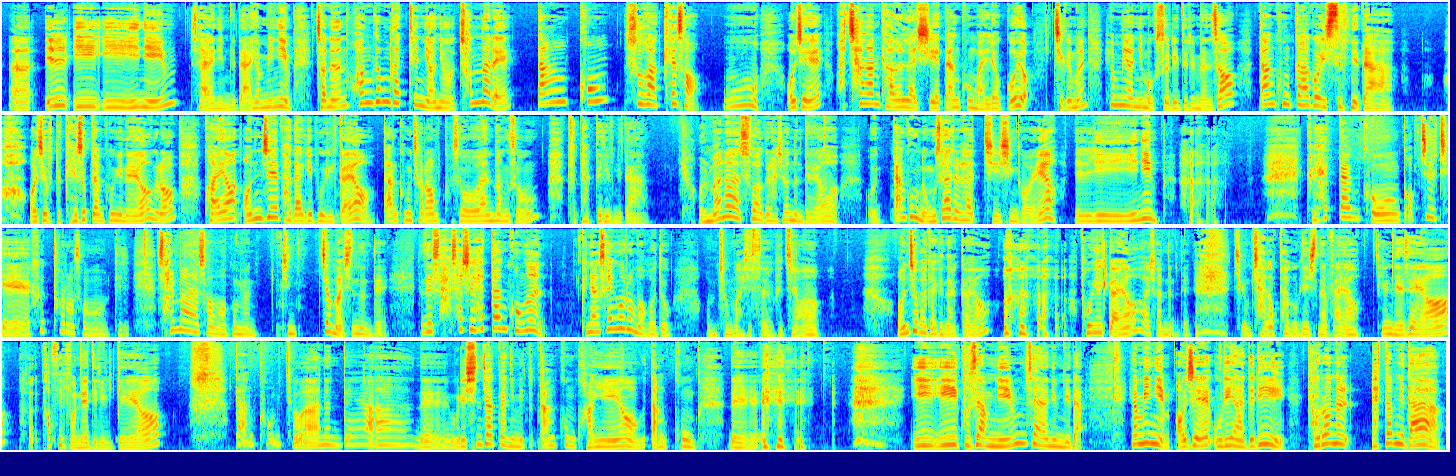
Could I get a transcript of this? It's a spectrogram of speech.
어, 1222님 사연입니다. 현미님, 저는 황금 같은 연휴 첫날에 땅콩 수확해서, 오, 어제 화창한 가을 날씨에 땅콩 말렸고요. 지금은 현미 언니 목소리 들으면서 땅콩 까고 있습니다. 어제부터 계속 땅콩이네요. 그럼 과연 언제 바닥이 보일까요? 땅콩처럼 고소한 방송 부탁드립니다. 얼마나 수확을 하셨는데요? 어, 땅콩 농사를 지신 거예요? 122님. 그 햇땅콩 껍질째 흙 털어서 이렇게 삶아서 먹으면 진짜 맛있는데. 근데 사, 사실 햇땅콩은 그냥 생으로 먹어도 엄청 맛있어요. 그쵸? 언제 바닥이 날까요? 보일까요? 하셨는데. 지금 작업하고 계시나 봐요. 힘내세요. 커피 보내드릴게요. 땅콩 좋아하는데, 아, 네. 우리 신 작가님이 또 땅콩 광이에요. 땅콩, 네. 2293님 사연입니다. 현미님, 어제 우리 아들이 결혼을 했답니다.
